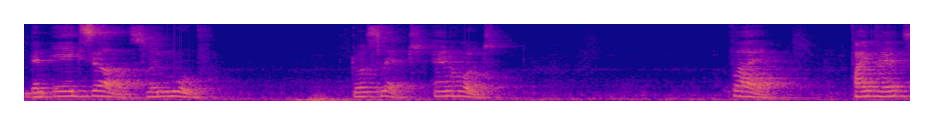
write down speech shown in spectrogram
then exhale, slowly move towards left and hold. Five, five breaths,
